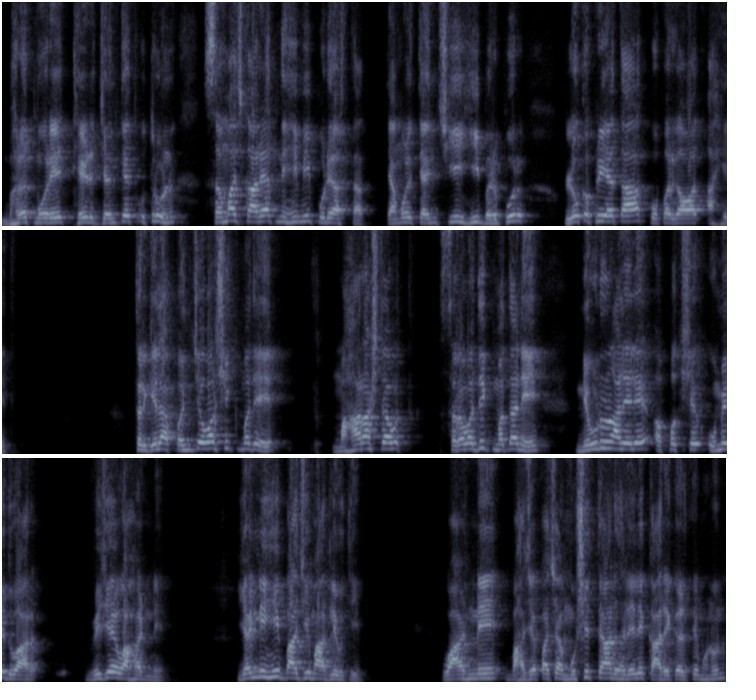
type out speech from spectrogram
भरत मोरे थेट जनतेत उतरून समाजकार्यात नेहमी पुढे असतात. त्यामुळे त्यांची ही भरपूर लोकप्रियता कोपरगावात आहेत. तर गेल्या पंचवार्षिकमध्ये महाराष्ट्रात सर्वाधिक मताने निवडून आलेले अपक्ष उमेदवार विजय वाहडणे यांनी ही बाजी मारली होती. वाढणे भाजपाच्या मुशीत तयार झालेले कार्यकर्ते म्हणून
